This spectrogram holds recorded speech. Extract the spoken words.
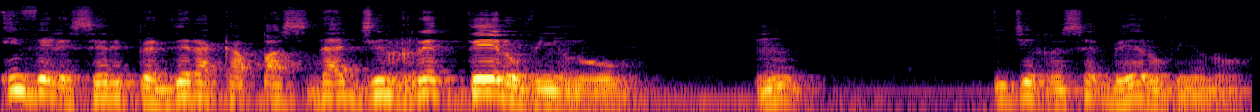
envelhecer e perder a capacidade de reter o vinho novo hum? e de receber o vinho novo.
